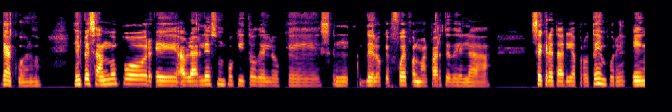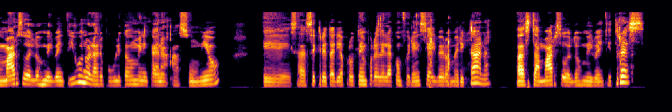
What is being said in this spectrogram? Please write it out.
De acuerdo. Empezando por eh, hablarles un poquito de lo que es, de lo que fue formar parte de la Secretaría Pro Tempore. En marzo del 2021, la República Dominicana asumió esa Secretaría Pro Tempore de la Conferencia Iberoamericana hasta marzo del 2023,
